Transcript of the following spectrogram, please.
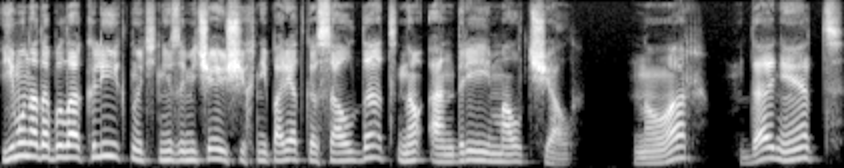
Ему надо было окликнуть незамечающих непорядка солдат, но Андрей молчал. «Нуар?» Да нет,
